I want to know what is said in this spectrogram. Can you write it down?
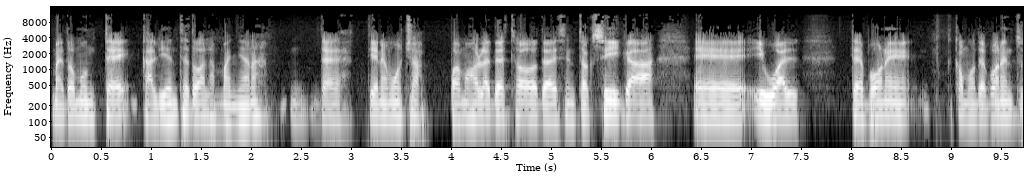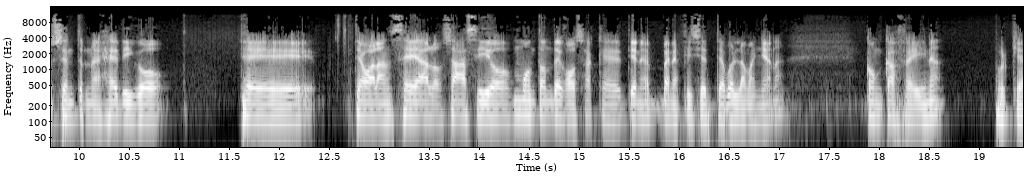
Me tomo un té caliente todas las mañanas. tiene muchas, podemos hablar de esto, te desintoxica, eh, igual te pone, como te pone en tu centro energético, te, te balancea los ácidos, un montón de cosas que tiene beneficio el té por la mañana con cafeína, porque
